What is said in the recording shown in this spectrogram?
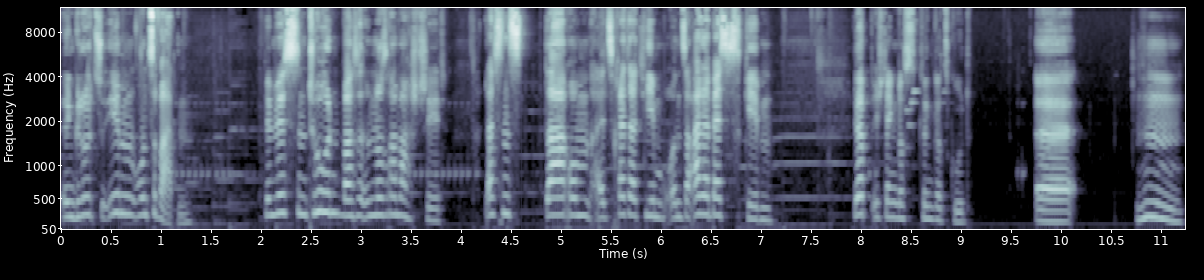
in Geduld zu üben und zu warten. Wir müssen tun, was in unserer Macht steht. Lass uns darum als Retterteam unser allerbestes geben. Ja, ich denke, das klingt ganz gut. Äh, hm.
